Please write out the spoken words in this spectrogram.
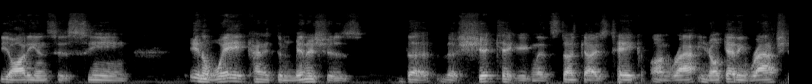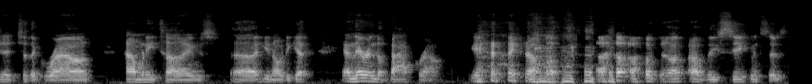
the audience is seeing. In a way, it kind of diminishes the the shit kicking that stunt guys take on rat, you know, getting ratcheted to the ground. How many times, uh, you know, to get, and they're in the background, you know, of, of these sequences.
